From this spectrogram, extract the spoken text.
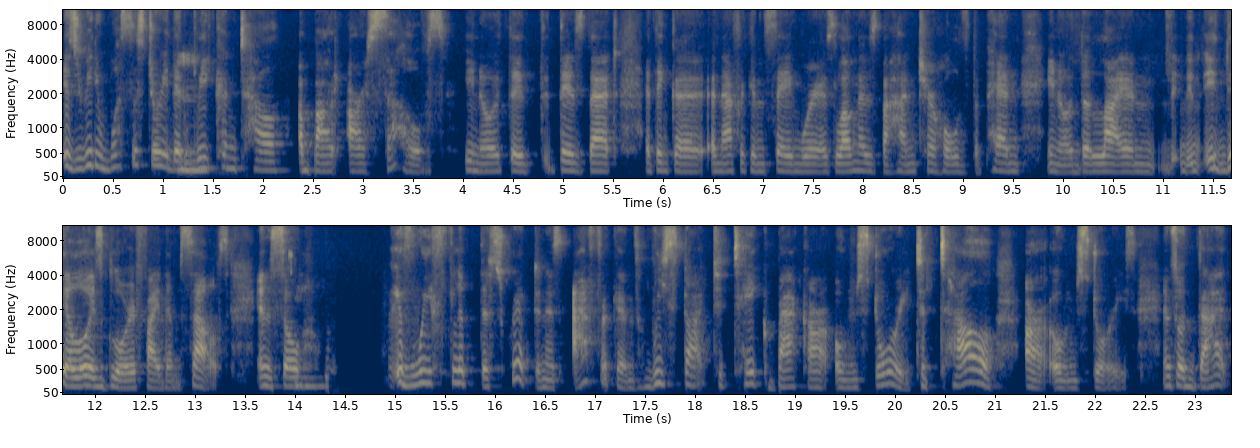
is really what's the story that mm. we can tell about ourselves? You know the, there's that i think uh, an african saying where as long as the hunter holds the pen you know the lion they'll always glorify themselves. And so if we flip the script and as Africans, we start to take back our own story, to tell our own stories. And so that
